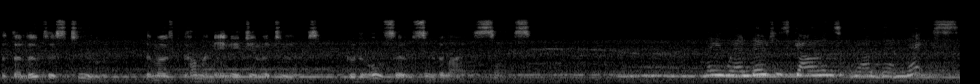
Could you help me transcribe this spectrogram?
that the lotus, too, the most common image in the tombs, could also symbolize sex. They wear lotus garlands around their necks.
